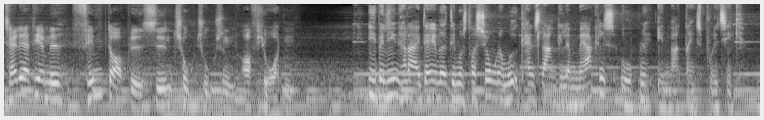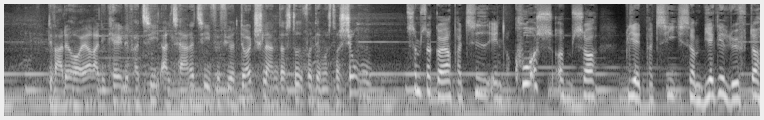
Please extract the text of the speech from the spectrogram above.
Tallet er dermed femdoblet siden 2014. I Berlin har der i dag været demonstrationer mod kansler Angela Merkels åbne indvandringspolitik. Det var det højre radikale parti Alternativ for Deutschland, der stod for demonstrationen. Som så gør, at partiet ændrer kurs, og så bliver et parti, som virkelig løfter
